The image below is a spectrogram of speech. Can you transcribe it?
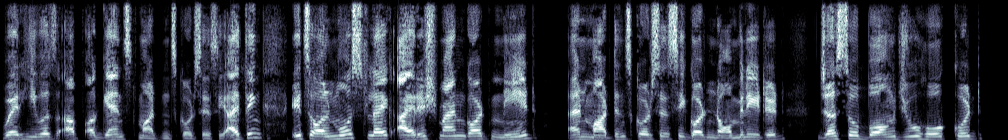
where he was up against Martin Scorsese. I think it's almost like Irishman got made and Martin Scorsese got nominated just so Bong Joon-ho could,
